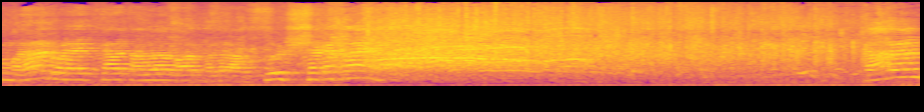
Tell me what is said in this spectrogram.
मराठवाड्यात इतका चांगला द्वारपालक असू शकत नाही. कारण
